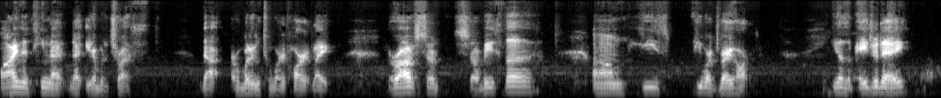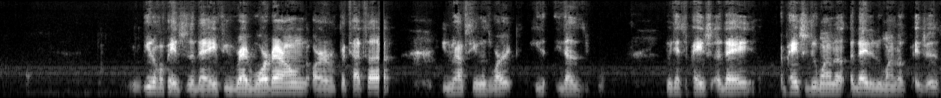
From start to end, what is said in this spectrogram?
Find a team that that you're able to trust, that are willing to work hard. Like Sh- Shavista, um, he's he works very hard. He does a page a day. Beautiful pages a day. If you read Warbound or Vateta, you have seen his work. He he does he takes a page a day, a page to do one of the a day to do one of those pages.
